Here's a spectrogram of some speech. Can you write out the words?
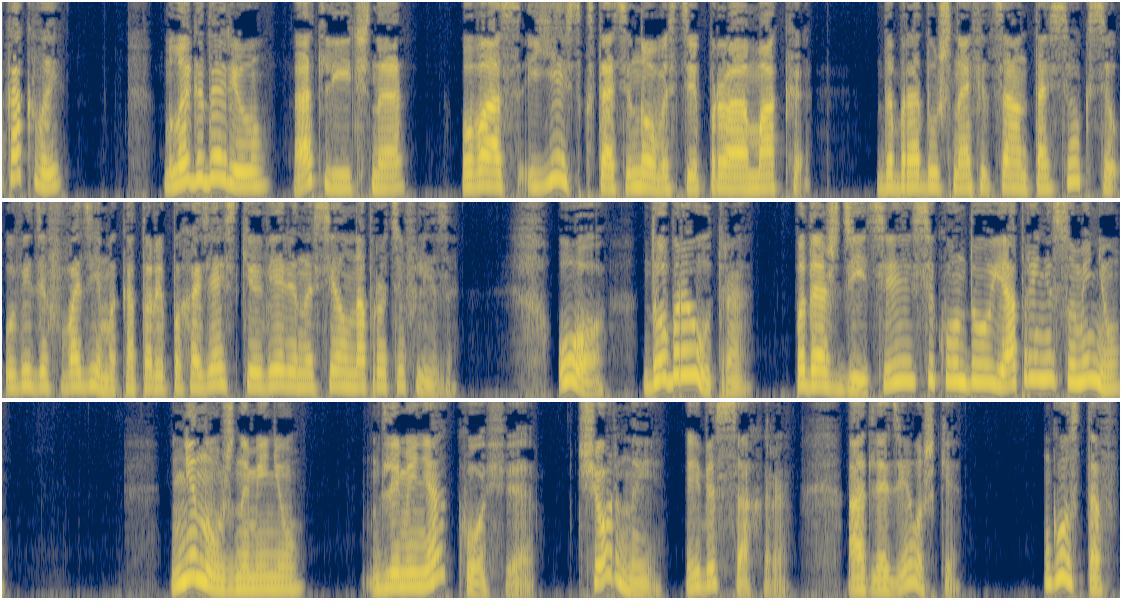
как вы?» «Благодарю. Отлично. У вас есть, кстати, новости про Мак...» Добродушный официант осекся, увидев Вадима, который по-хозяйски уверенно сел напротив Лизы. «О, доброе утро. Подождите секунду, я принесу меню». «Не нужно меню. Для меня кофе. черный и без сахара. А для девушки «Густав,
